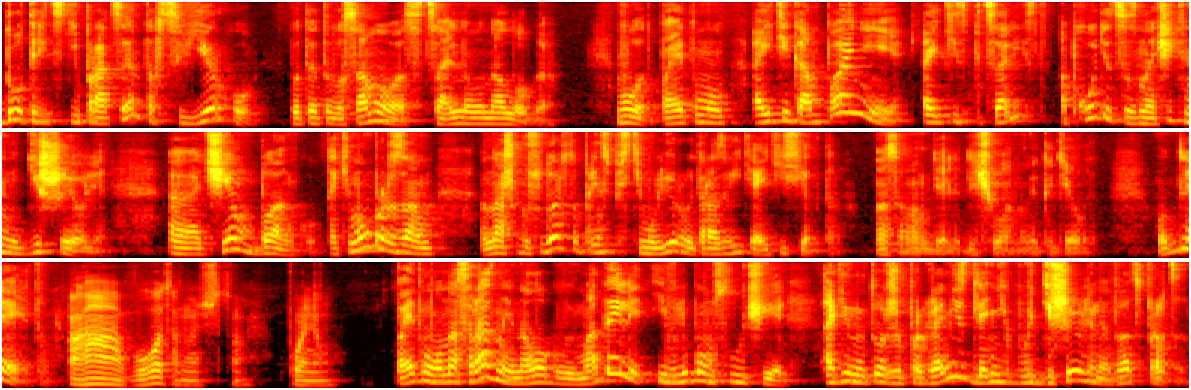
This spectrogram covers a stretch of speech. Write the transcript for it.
до 30% сверху вот этого самого социального налога. Вот, поэтому IT-компании, IT-специалист обходится значительно дешевле, э, чем банку. Таким образом, наше государство, в принципе, стимулирует развитие IT-сектора. На самом деле, для чего оно это делает? Вот для этого. А, вот оно что. Понял. Поэтому у нас разные налоговые модели, и в любом случае один и тот же программист для них будет дешевле на 20%,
